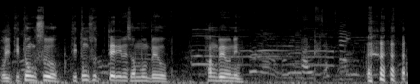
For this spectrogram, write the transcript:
우리 뒤통수 뒤통수 때리는 전문 배우 황 배우님.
